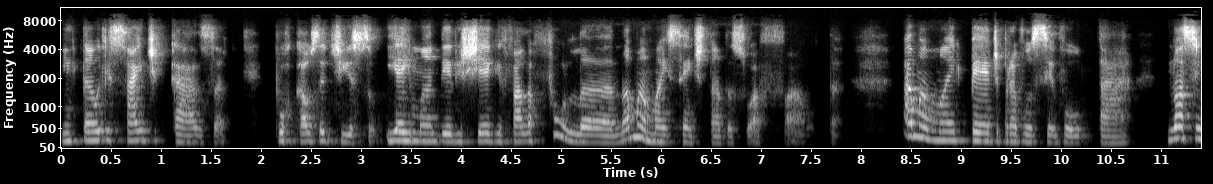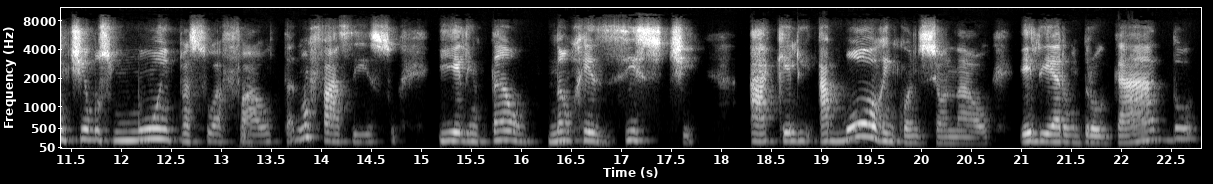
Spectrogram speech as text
Então ele sai de casa por causa disso. E a irmã dele chega e fala: Fulano, a mamãe sente tanta sua falta. A mamãe pede para você voltar. Nós sentimos muito a sua falta. Não faz isso. E ele então não resiste àquele amor incondicional. Ele era um drogado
